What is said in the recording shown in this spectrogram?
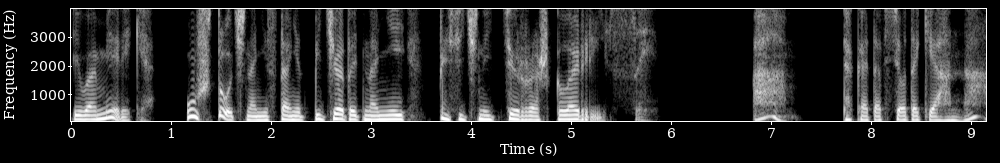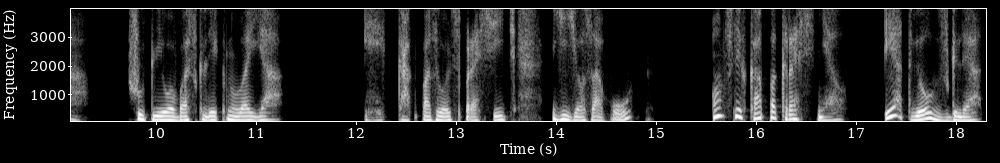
И в Америке уж точно не станет печатать на ней тысячный тираж Клариссы. «А, так это все-таки она!» — шутливо воскликнула я. «И как, позволь спросить, ее зовут?» Он слегка покраснел и отвел взгляд,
